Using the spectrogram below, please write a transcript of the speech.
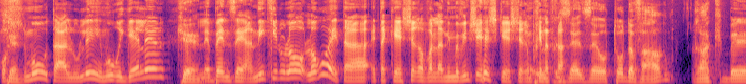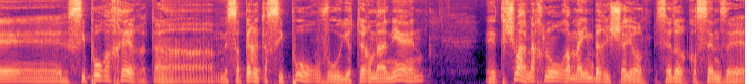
קוסמות, העלולים, אורי גלר, כן. לבין זה. אני כאילו לא, לא רואה את, ה, את הקשר, אבל אני מבין שיש קשר מבחינתך. זה, זה אותו דבר, רק בסיפור אחר. אתה מספר את הסיפור והוא יותר מעניין. אה, תשמע, אנחנו רמאים ברישיון, בסדר? קוסם זה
